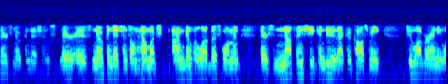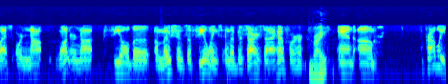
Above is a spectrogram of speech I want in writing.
there's no conditions. There is no conditions on how much I'm going to love this woman. There's nothing she can do that could cause me to love her any less or not want or not feel the emotions, the feelings, and the desires that I have for her. Right. And um, probably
